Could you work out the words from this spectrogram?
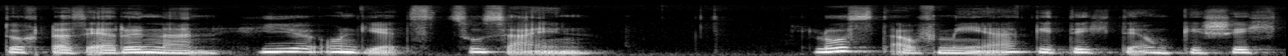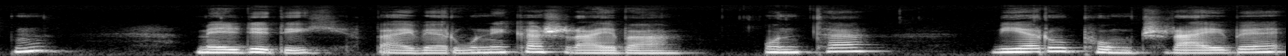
durch das Erinnern, hier und jetzt zu sein. Lust auf mehr Gedichte und Geschichten? Melde dich bei Veronika Schreiber unter vero.schreibe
